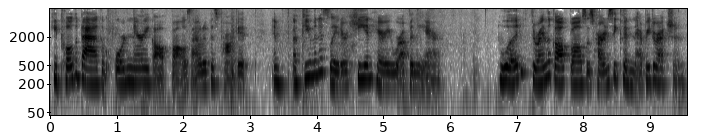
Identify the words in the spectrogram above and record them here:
He pulled a bag of ordinary golf balls out of his pocket, and a few minutes later, he and Harry were up in the air. Wood throwing the golf balls as hard as he could in every direction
